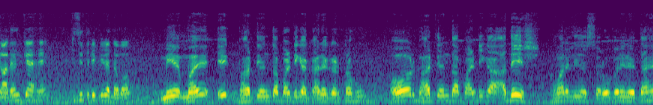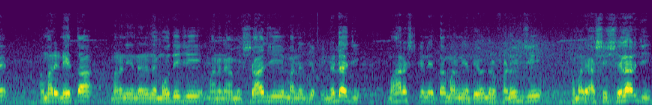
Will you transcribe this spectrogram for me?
कारण क्या है? किसी तरीके का दबाव? मैं मैं एक भारतीय जनता पार्टी का कार्यकर्ता हूँ। और भारतीय जनता पार्टी का आदेश हमारे लिए सर्वोपरि रहता है। हमारे नेता, माननीय नरेंद्र मोदी जी, माननीय अमित शाह जी, माननीय जे पी नड्डा जी, महाराष्ट्र के नेता माननीय देवेंद्र फडणवीस जी, हमारे आशीष शेलार जी,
